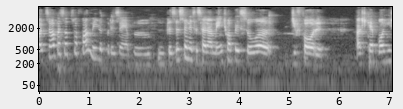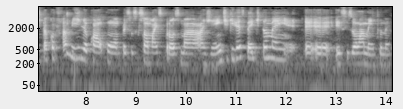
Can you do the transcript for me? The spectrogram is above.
pode ser uma pessoa da sua família, por exemplo. Não, precisa ser necessariamente uma pessoa de fora. Acho que é bom a gente estar com a família, com, a- com pessoas que são mais próximas a gente, que respeite também é, é, esse isolamento, né?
